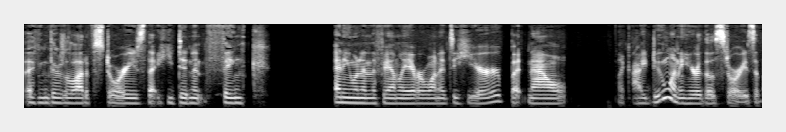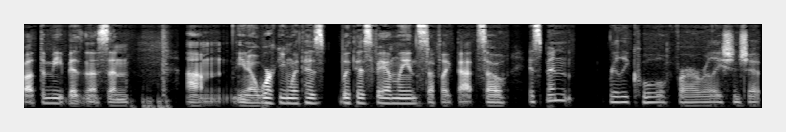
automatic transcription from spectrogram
I think there's a lot of stories that he didn't think anyone in the family ever wanted to hear, but now, like, I do want to hear those stories about the meat business and, um, you know, working with his with his family and stuff like that. So it's been really cool for our relationship.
